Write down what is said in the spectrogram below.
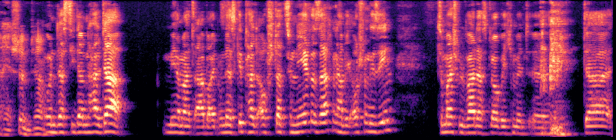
Naja, stimmt, ja. und dass die dann halt da mehrmals arbeiten. Und es gibt halt auch stationäre Sachen, habe ich auch schon gesehen. Zum Beispiel war das, glaube ich, mit, äh, da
